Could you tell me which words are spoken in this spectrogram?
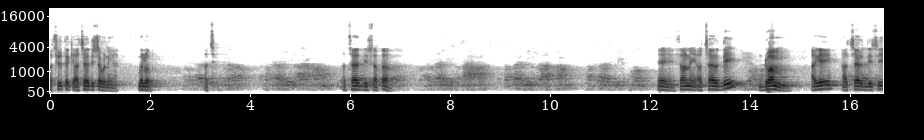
अक्षरित क्या? अक्षर दिष्ट बनेगा। बोलो। अच्छा अच्छा दिशत है स नहीं अक्षर दि ढम आगे, अक्षर दिशी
